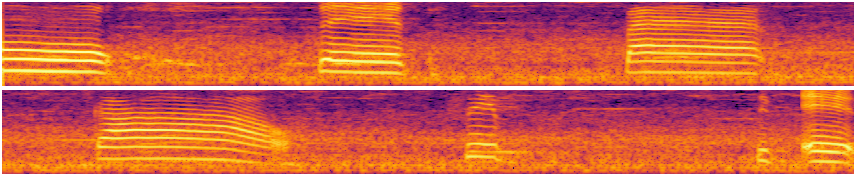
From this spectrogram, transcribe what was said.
หกเจ็ดแปดเก้าสิบสิบเอ็ด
